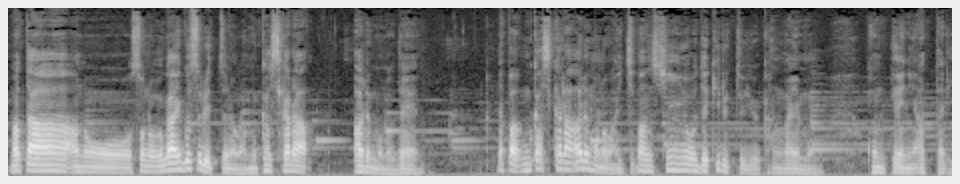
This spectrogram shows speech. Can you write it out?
またあのそのうがい薬っていうのが昔からあるものでやっぱ昔からあるものは一番信用できるという考えも根底にあったり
